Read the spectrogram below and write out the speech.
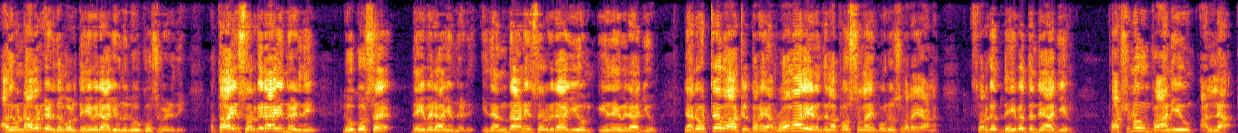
അതുകൊണ്ട് അവർക്ക് എഴുതുമ്പോൾ ദൈവരാജ്യം എന്ന് ലൂക്കോസ് എഴുതി. മത്തായി സ്വർഗരാജ്യം എന്ന് എഴുതി. ലൂക്കോസ് ദൈവരാജ്യം എന്ന് എഴുതി. ഇതെന്താണ് ഈ സ്വർഗരാജ്യവും ഈ ദൈവരാജ്യവും? ഞാൻ ഒറ്റ വാക്കിൽ പറയാം. റോമാലയനത്തിൽ അപ്പോസ്റ്റലായി പൗലൂസ് പറയാണ് സ്വർഗ ദൈവത്തിന്റെ രാജ്യം ഭക്ഷണവും പാനീയവും അല്ല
